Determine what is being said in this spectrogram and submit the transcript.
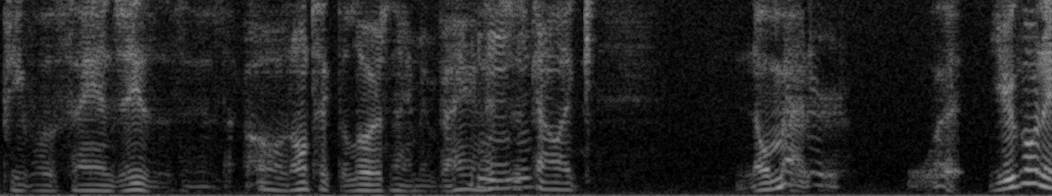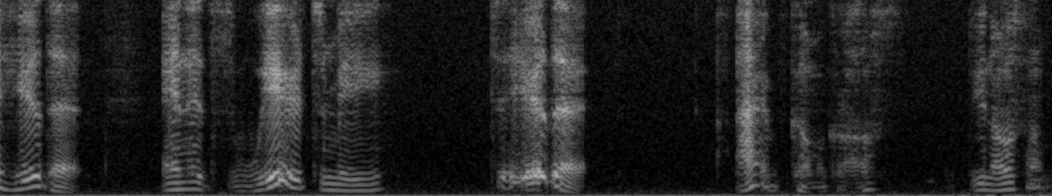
people saying Jesus, and it's like, oh, don't take the Lord's name in vain. Mm-hmm. It's just mm-hmm. kind of like, no matter what, you're going to hear that, and it's weird to me to hear that. I have come across, you know, some.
